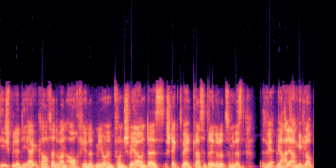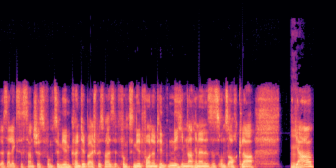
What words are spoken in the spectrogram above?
die Spieler, die er gekauft hat, waren auch 400 Millionen Pfund schwer und da ist, steckt Weltklasse drin oder zumindest, also wir, wir alle haben geglaubt, dass Alexis Sanchez funktionieren könnte beispielsweise. Funktioniert vorne und hinten nicht. Im Nachhinein ist es uns auch klar. Mhm. Ja,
